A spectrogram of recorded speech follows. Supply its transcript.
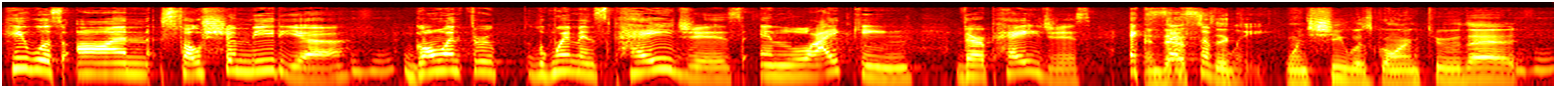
he was on social media, mm-hmm. going through women's pages and liking their pages excessively. And that's the, when she was going through that, mm-hmm.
